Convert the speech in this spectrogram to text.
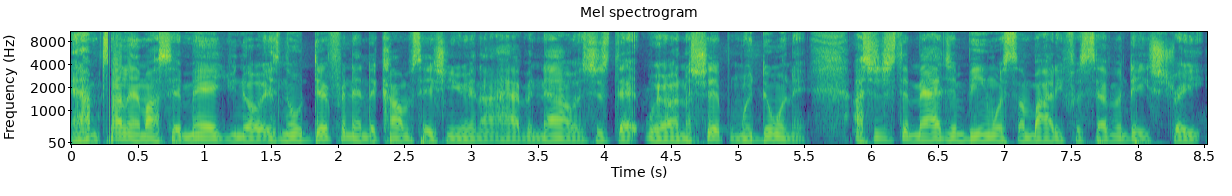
And I'm telling him, I said, man, you know, it's no different than the conversation you and I having now. It's just that we're on a ship and we're doing it. I should just imagine being with somebody for seven days straight,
